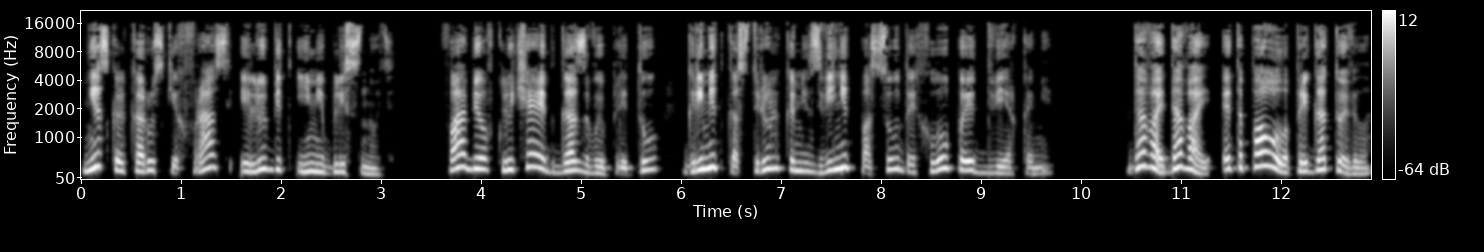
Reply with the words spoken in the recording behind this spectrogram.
несколько русских фраз и любит ими блеснуть. Фабио включает газовую плиту, гремит кастрюльками, звенит посудой, хлопает дверками. «Давай, давай, это Паола приготовила.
